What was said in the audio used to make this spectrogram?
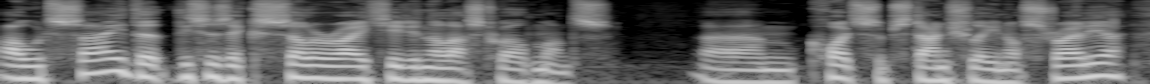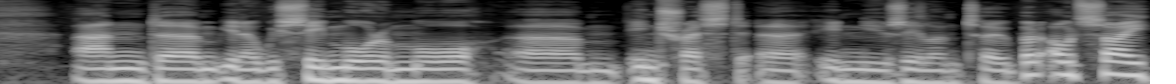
I would say that this has accelerated in the last 12 months, um, quite substantially in Australia. And, um, you know, we see more and more um, interest uh, in New Zealand too. But I would say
